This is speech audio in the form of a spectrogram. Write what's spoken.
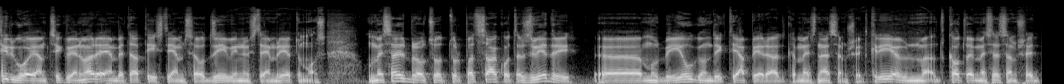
tirgojām cik vien varējām, bet attīstījām savu dzīvi, investējām rietumos. Un mēs aizbraucot turpat sākot ar Zviedriju, uh, mums bija ilgi un dikti jāpierāda, ka mēs nesam šeit Krievi, kaut vai mēs esam šeit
